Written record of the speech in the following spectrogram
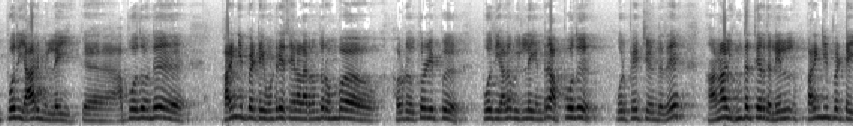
இப்போது யாரும் இல்லை. அப்போது வந்து பரங்கிப்பேட்டை ஒன்றிய செயலாளர் வந்து ரொம்ப அவருடைய ஒத்துழைப்பு போதிய அளவு இல்லை என்று அப்போது ஒரு பேச்சு இருந்தது. ஆனால் இந்த தேர்தலில் பரங்கிப்பேட்டை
